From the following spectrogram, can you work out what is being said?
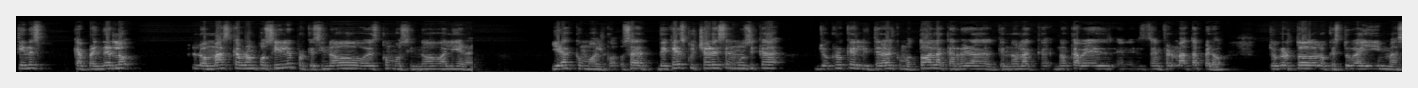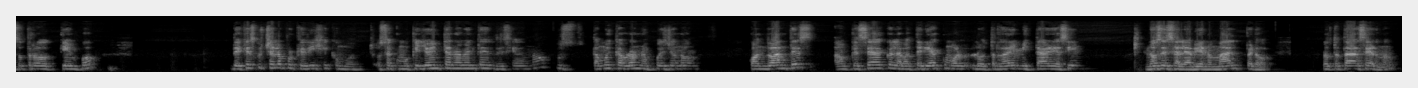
tienes que aprenderlo lo más cabrón posible, porque si no es como si no valiera. Y era como, co- o sea, dejé de escuchar esa música, yo creo que literal como toda la carrera, que no la no acabé en esta enfermata, pero yo creo todo lo que estuve ahí más otro tiempo, dejé de escucharlo porque dije como, o sea, como que yo internamente decía, no, pues está muy cabrona, pues yo no. Cuando antes, aunque sea con la batería, como lo trataba de imitar y así, no sé si salía bien o mal, pero lo trataba de hacer, ¿no?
